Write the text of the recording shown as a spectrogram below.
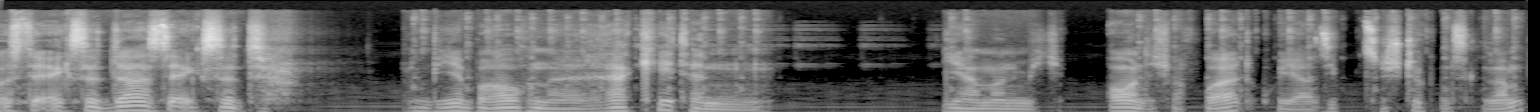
ist der Exit? Da ist der Exit. Wir brauchen Raketen. Die haben wir nämlich ordentlich verfeuert. Oh ja, 17 Stück insgesamt.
